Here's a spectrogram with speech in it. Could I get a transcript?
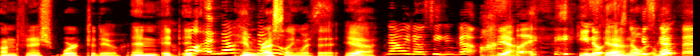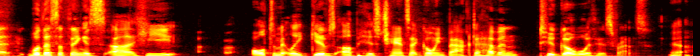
unfinished work to do, and it, Well, it and now him wrestling with it, Yeah. yeah, Now he knows he can go. Yeah. like, he know Yeah. he's no He's got well, that- well that's the thing is uh he ultimately gives up his chance at going back to heaven to go with his friends yeah,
